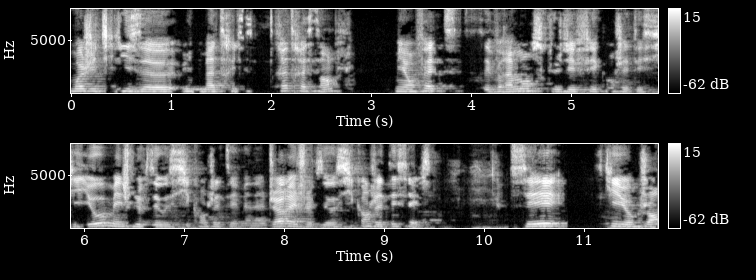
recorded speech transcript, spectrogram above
moi, j'utilise euh, une matrice très, très simple. Mais en fait, c'est vraiment ce que j'ai fait quand j'étais CEO, mais je le faisais aussi quand j'étais manager et je le faisais aussi quand j'étais sales. C'est ce qui est urgent,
